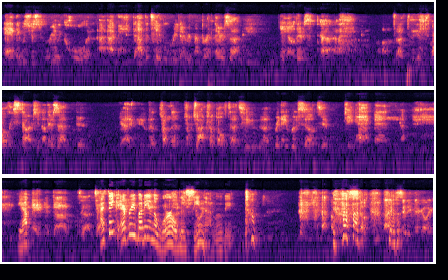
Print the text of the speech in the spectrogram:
and it was just really cool. And I, I mean, at the table read, I remember, and there's uh, you know, there's uh, uh, all these stars. You know, there's uh, the, uh, from the from John Travolta to uh, Rene Russo to Gene Hackman. Yep. You name it. D- d- I think everybody in the world has seen that movie. so I'm sitting there going,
